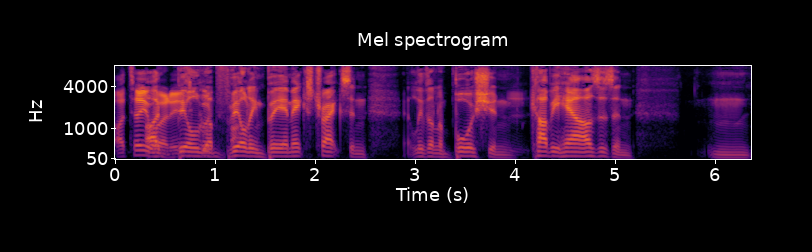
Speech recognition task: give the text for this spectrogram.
I tell you what, I'd it's build fun. building BMX tracks and lived on a bush and Mm. cubby houses and mm,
